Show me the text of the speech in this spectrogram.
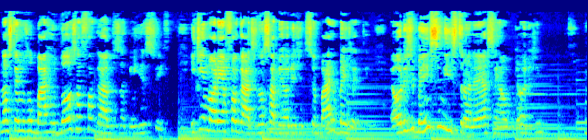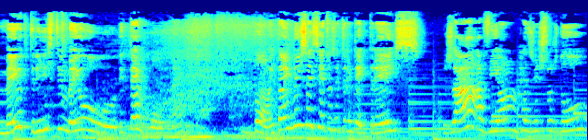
nós temos o bairro dos Afogados aqui em Recife. E quem mora em Afogados não sabe a origem do seu bairro, bem gente, é origem bem sinistra, né? Assim, uma origem meio triste, meio de terror, né? Bom, então em 1633 já haviam registros do,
